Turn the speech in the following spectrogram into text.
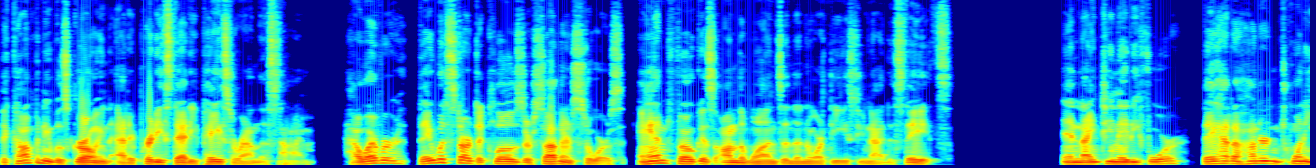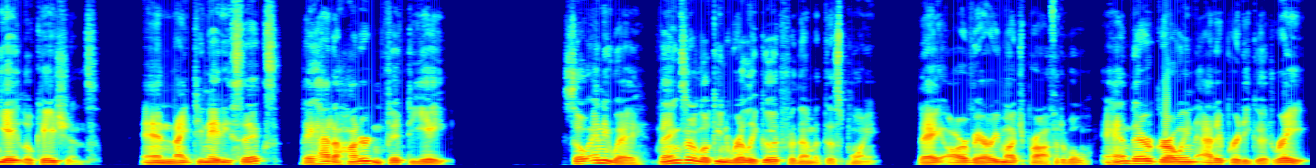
The company was growing at a pretty steady pace around this time, However, they would start to close their southern stores and focus on the ones in the Northeast United States. In 1984, they had 128 locations. In 1986, they had 158. So, anyway, things are looking really good for them at this point. They are very much profitable and they're growing at a pretty good rate.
